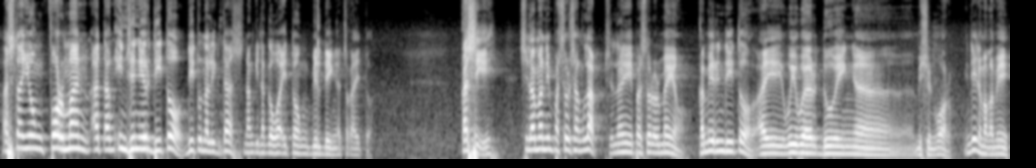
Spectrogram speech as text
hasta yung foreman at ang engineer dito dito naligtas nang ginagawa itong building at saka ito kasi sila man ni Pastor Sanglap, sila ni Pastor Ormeo. Kami rin dito ay we were doing uh, mission work. Hindi naman kami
